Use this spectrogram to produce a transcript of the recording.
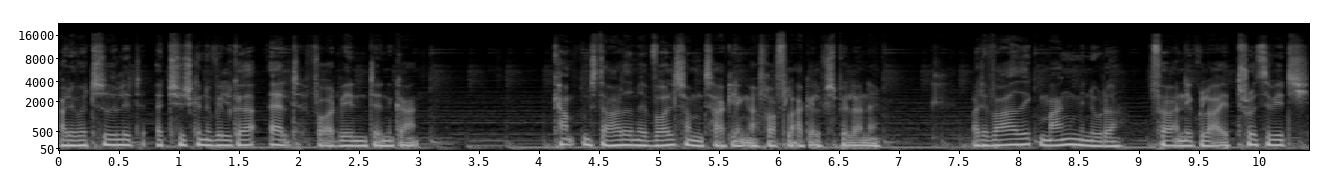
og det var tydeligt, at tyskerne ville gøre alt for at vinde denne gang. Kampen startede med voldsomme taklinger fra flakelfspillerne, og det varede ikke mange minutter, før Nikolaj Trusevic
